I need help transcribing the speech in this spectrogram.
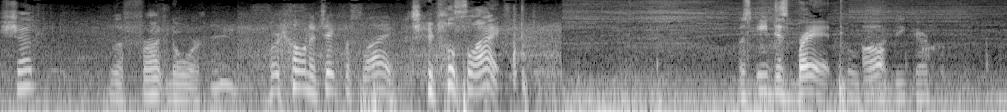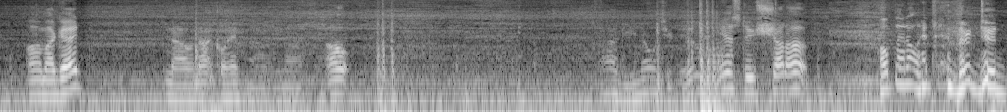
Shut the front door. we're going to Chick Fil A. Chick fil A. Let's eat this bread. Oh, oh, be careful. oh, am I good? No, not clean. No, you're not. Oh, Oh, do you know what you're doing? yes, dude, shut up. Hope they don't hit the, they're, dude,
